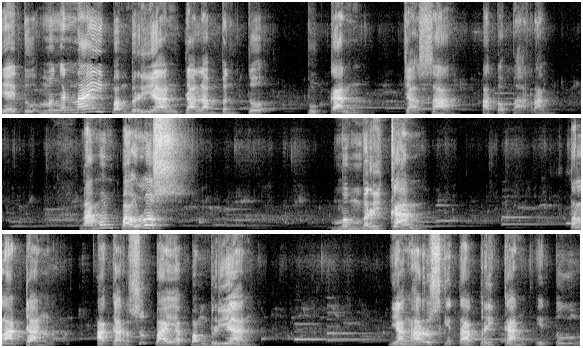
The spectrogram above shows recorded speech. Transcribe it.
yaitu mengenai pemberian dalam bentuk bukan jasa atau barang. Namun Paulus memberikan teladan agar supaya pemberian yang harus kita berikan itu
